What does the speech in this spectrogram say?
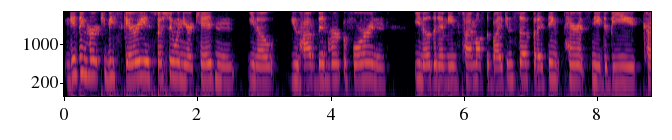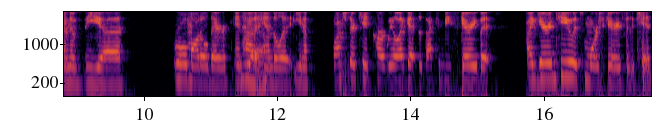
And getting hurt can be scary, especially when you're a kid and you know you have been hurt before and you know that it means time off the bike and stuff. But I think parents need to be kind of the uh, role model there in how to handle it. You know, watch their kid cartwheel. I get that that can be scary, but I guarantee you it's more scary for the kid.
